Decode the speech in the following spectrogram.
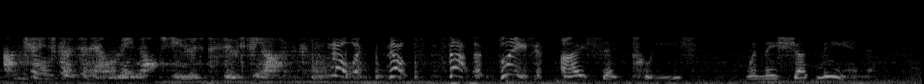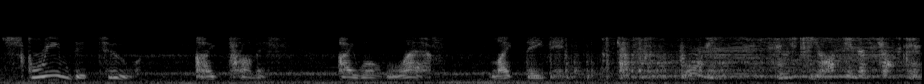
Untrained personnel may not use suit kiosk. No, no, stop, uh, please. I said please when they shut me in. Screamed it too. I promise I will laugh like they did. Warning. Suit kiosk is obstructed.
